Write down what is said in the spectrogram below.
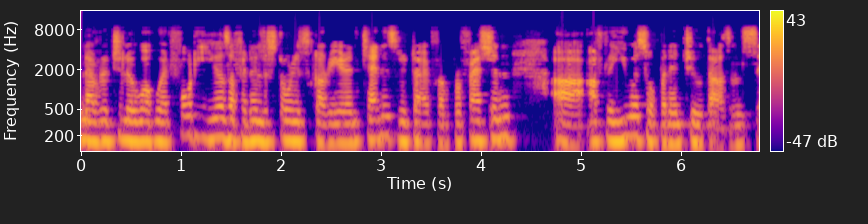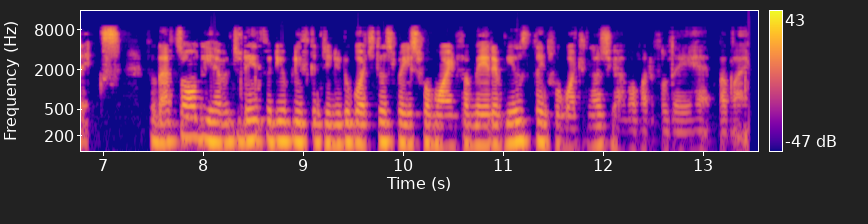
Navratilova, who had 40 years of an illustrious career in tennis, retired from profession uh, after US Open in 2006. So that's all we have in today's video. Please continue to watch this space for more informative news. Thanks for watching us. You have a wonderful day ahead. Bye-bye.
